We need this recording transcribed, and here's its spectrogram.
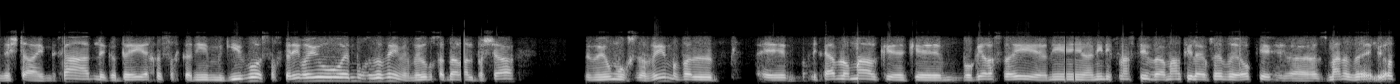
לשתיים. אחד, לגבי איך השחקנים הגיבו, השחקנים היו מאוכזבים, הם היו בחדר הלבשה, הם היו מאוכזבים, אבל אה, אני חייב לומר כבוגר אחראי, אני, אני נכנסתי ואמרתי להם, חבר'ה, אוקיי, הזמן הזה להיות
